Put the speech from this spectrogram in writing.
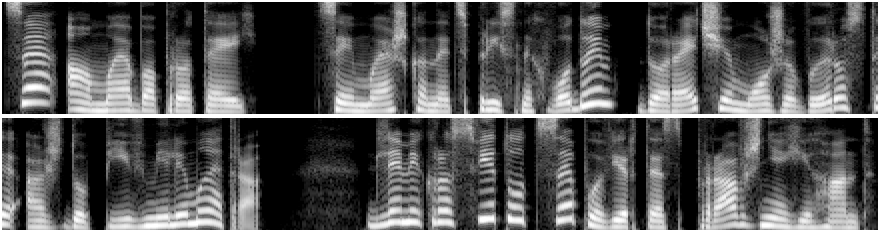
Це амеба протей. Цей мешканець прісних водойм, до речі, може вирости аж до півміліметра. Для мікросвіту це, повірте, справжній гігант.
